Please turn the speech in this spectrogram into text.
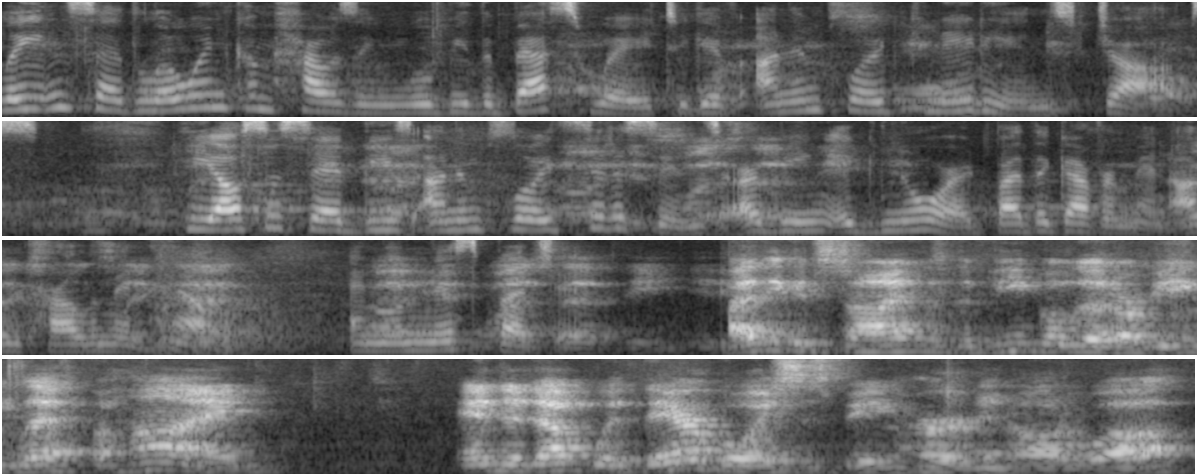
Layton said low-income housing will be the best way to give unemployed Canadians jobs. He also said these unemployed citizens are being ignored by the government on Parliament Hill and in this budget. I think it's time that the people that are being left behind ended up with their voices being heard in Ottawa,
